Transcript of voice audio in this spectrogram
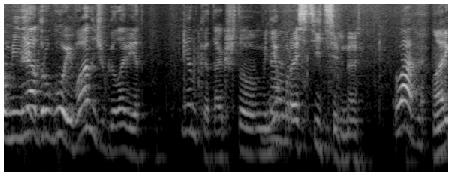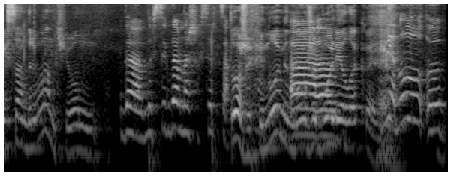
У меня, другой Иваныч в голове. Это так что мне простительно. Ладно. Но Александр Иванович, он Да, навсегда в наших сердцах. Тоже феномен, но уже А, более локальный. Не, ну, э,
